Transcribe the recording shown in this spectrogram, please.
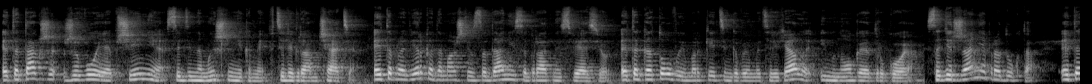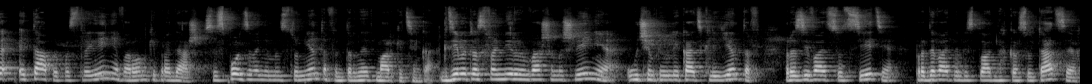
Это также живое общение с единомышленниками в телеграм-чате. Это проверка домашних заданий с обратной связью. Это готовые маркетинговые материалы и многое другое. Содержание продукта – это этапы построения воронки продаж с использованием инструментов интернет-маркетинга, где мы трансформируем ваше мышление, учим привлекать клиентов, развивать соцсети, продавать на бесплатных консультациях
